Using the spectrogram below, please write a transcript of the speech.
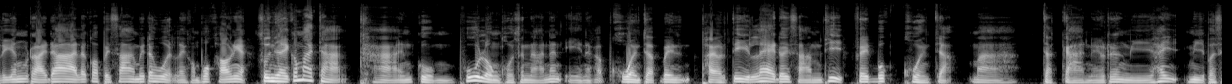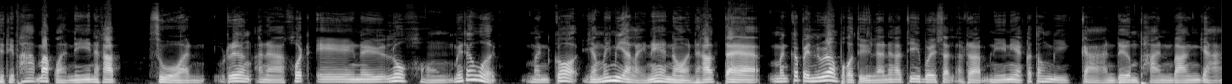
เลี้ยงรายได้ แล้วก็ไปสร้างเมตาเวิร์ดอะไรของพวกเขาเนี่ยส่วนใหญ่ก็มาจาก ฐานกลุ่มผู้ลงโฆษณานั่นเองนะครับ ควรจะเป็น priority แรกด้วยซ้ำที่ Facebook ควรจะมาจัดการในเรื่องนี้ให้มีประสิทธิภาพมากกว่านี้นะครับ ส่วนเรื่องอนาคตเองในโลกของ Metaverse มันก็ยังไม่มีอะไรแน่นอนนะครับ แต่มันก็เป็นเรื่องปกติแล้วนะครับ ที่บริษัทระดับนี้เนี่ยก็ต้องมีการเดิมพันบางอย่าง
